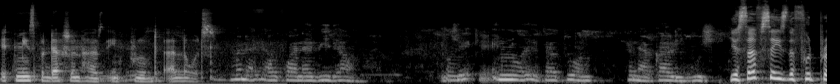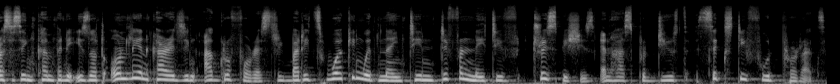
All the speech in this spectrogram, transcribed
It means production has improved a lot. muna ɗan kwana biyu da mu ke inuwa itatuwan tana kare bushi Josef says the food processing company is not only encouraging agroforestry, but it's working with 19 different native tree species and has produced 60 food products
